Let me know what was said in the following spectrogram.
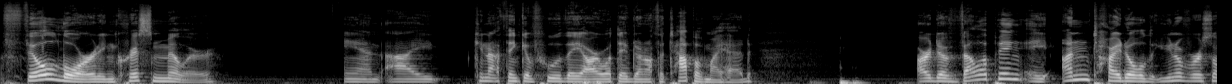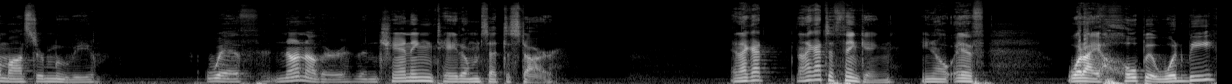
Phil Lord and Chris Miller, and I cannot think of who they are, what they've done off the top of my head, are developing a untitled Universal Monster movie with none other than Channing Tatum set to star. And I got and I got to thinking, you know, if what I hope it would be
